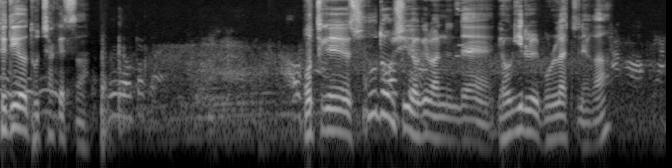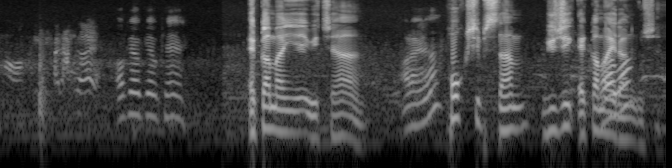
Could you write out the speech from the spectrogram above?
드디어 도착했어. 어떻게 수도 없이 여기를 왔는데 여기를 몰랐지 내가? 오케이 오케이 오케이 에까마이에 위치한 알아요? 혹13 뮤직 에까마이라는 곳이야.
